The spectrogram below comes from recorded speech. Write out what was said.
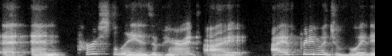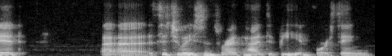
and personally, as a parent, I I have pretty much avoided uh, situations where I've had to be enforcing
